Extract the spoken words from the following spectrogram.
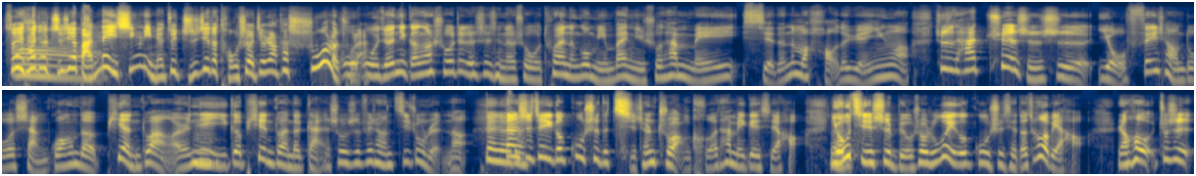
所以他就直接把哦内心里面最直接的投射就让他说了出来。我我觉得你刚刚说这个事情的时候，我突然能够明白你说他没写的那么好的原因了，就是他确实是有非常多闪光的片段，而那嗯。一个片段的感受是非常击中人的。对对对。但是这个故事的起承转合他没给写好，尤其是比如说，如果一个故事写的特别好，然后就是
